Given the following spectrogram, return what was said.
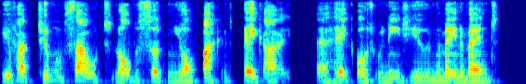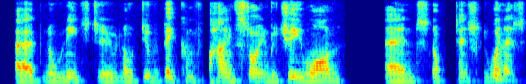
you've had two months out, and all of a sudden you're back into hey guy, uh, hey coach, we need you in the main event. Uh, you know, we need to you know do the big come from behind story in the G1 and you know, potentially win it.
